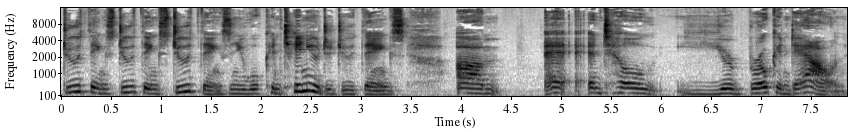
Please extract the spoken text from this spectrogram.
do things, do things, do things, and you will continue to do things um, a- until you're broken down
